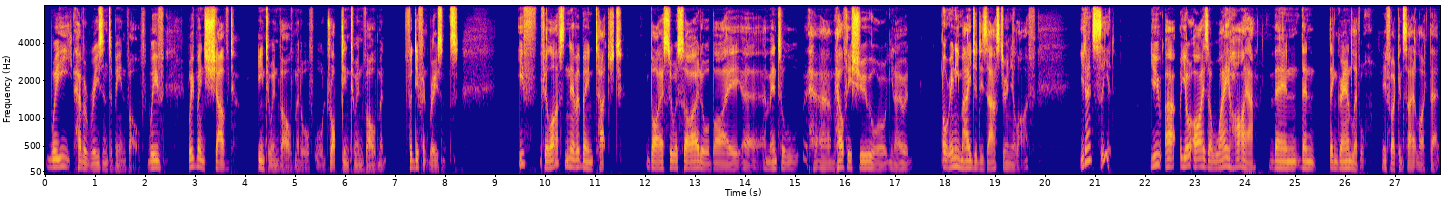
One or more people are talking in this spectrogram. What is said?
we have a reason to be involved. We've we've been shoved into involvement or or dropped into involvement for different reasons. If if your life's never been touched by a suicide or by uh, a mental um, health issue or you know or any major disaster in your life, you don't see it. You are your eyes are way higher than than than ground level, if I can say it like that.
